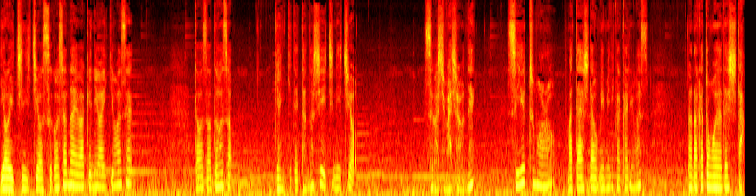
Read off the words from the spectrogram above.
良い一日を過ごさないわけにはいきません。どうぞどうぞ。元気で楽しい一日を過ごしましょうね。See you tomorrow また明日お耳にかかります。野中智代でした。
